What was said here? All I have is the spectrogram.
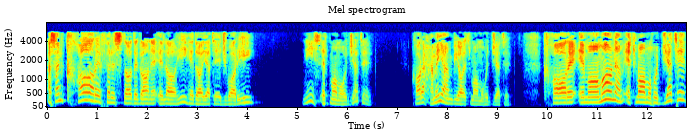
اصلا کار فرستادگان الهی هدایت اجباری نیست اتمام حجته. کار همه انبیا اتمام حجته. کار امامانم اتمام حجته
